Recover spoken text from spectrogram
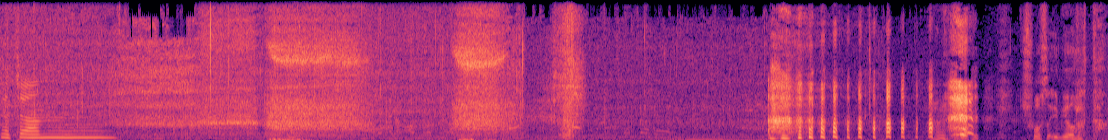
짜잔 추워서 입이 얼었다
